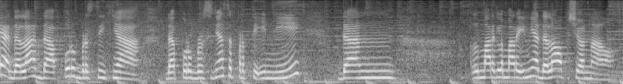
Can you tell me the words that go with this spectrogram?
Ini adalah dapur bersihnya. Dapur bersihnya seperti ini dan lemari-lemari ini adalah opsional.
